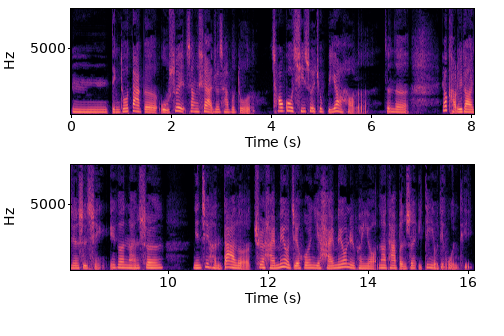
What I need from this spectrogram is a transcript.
嗯，顶多大个五岁上下就差不多了，超过七岁就不要好了。真的要考虑到一件事情：一个男生年纪很大了，却还没有结婚，也还没有女朋友，那他本身一定有点问题。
